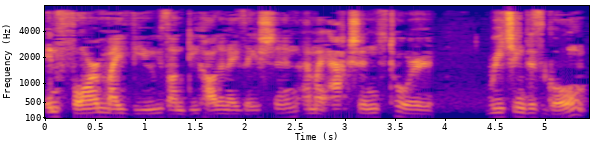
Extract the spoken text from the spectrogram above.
inform my views on decolonization and my actions toward reaching this goal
